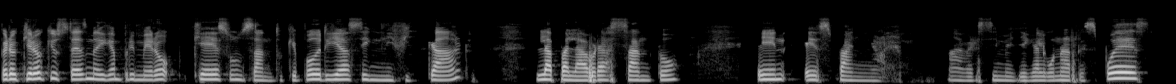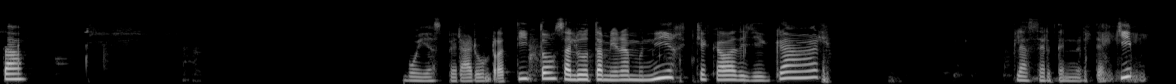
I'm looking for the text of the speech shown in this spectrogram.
pero quiero que ustedes me digan primero qué es un santo, qué podría significar la palabra santo en español. A ver si me llega alguna respuesta. Voy a esperar un ratito. Saludo también a Munir, que acaba de llegar. Placer tenerte aquí.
